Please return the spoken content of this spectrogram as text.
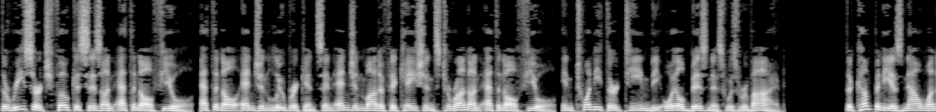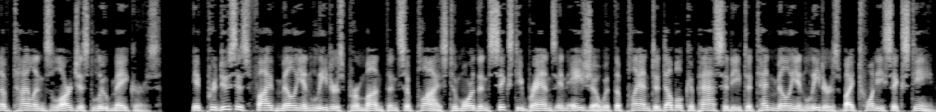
The research focuses on ethanol fuel, ethanol engine lubricants, and engine modifications to run on ethanol fuel. In 2013, the oil business was revived. The company is now one of Thailand's largest lube makers. It produces 5 million litres per month and supplies to more than 60 brands in Asia with the plan to double capacity to 10 million litres by 2016.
